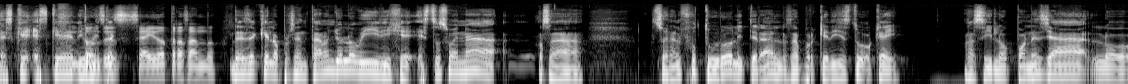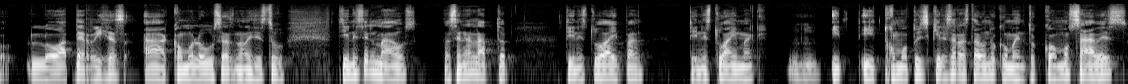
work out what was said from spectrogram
Es que, es que Entonces se ha ido atrasando. Desde que lo presentaron, yo lo vi y dije, esto suena, o sea, suena al futuro literal. O sea, porque dices tú, ok. O sea, si lo pones ya, lo, lo aterrizas a cómo lo usas, ¿no? Dices tú, tienes el mouse, estás en el laptop, tienes tu iPad, tienes tu iMac, y, y como tú quieres arrastrar un documento, ¿cómo sabes?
